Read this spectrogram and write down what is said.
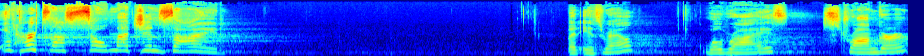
It hurts us so much inside. But Israel will rise stronger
